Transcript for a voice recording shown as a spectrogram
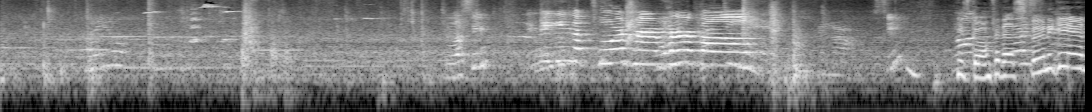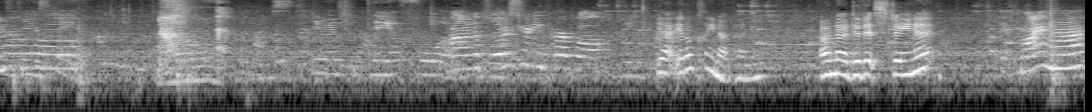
You want to see? You're making the floor turn purple. See? He's going for that spoon again. Mom, the floor's turning purple. Yeah, it'll clean up, honey. Oh no, did it stain it? It might have.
